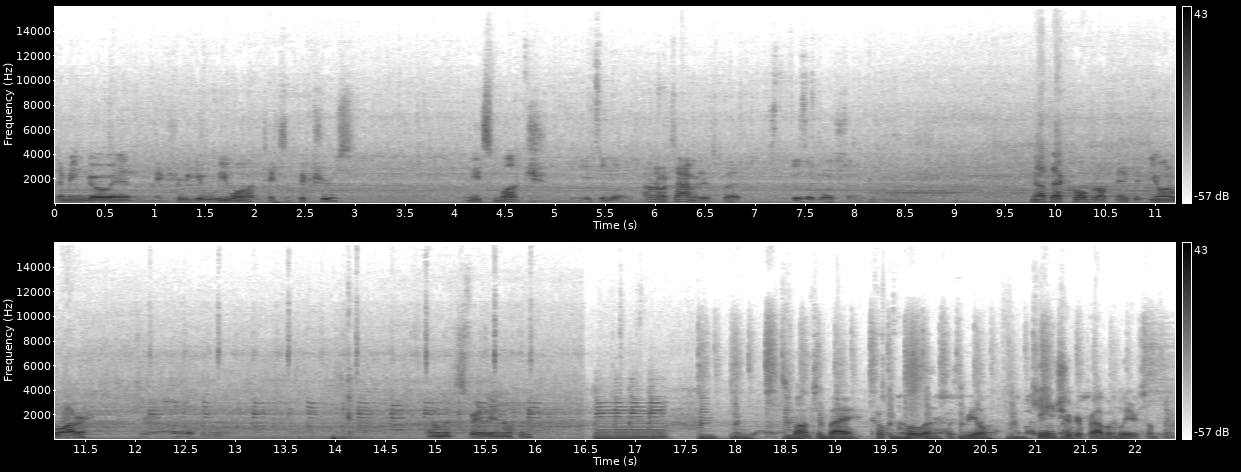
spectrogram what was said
then we can go in and make sure we get what we want, take some pictures, and eat some lunch. Eat some lunch. I don't know what time it is, but It Feels like lunchtime. not that cold, but I'll take it. You want a water? Yeah, unopened one. That one looks fairly unopened. Sponsored by Coca-Cola with real cane sugar probably or something.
